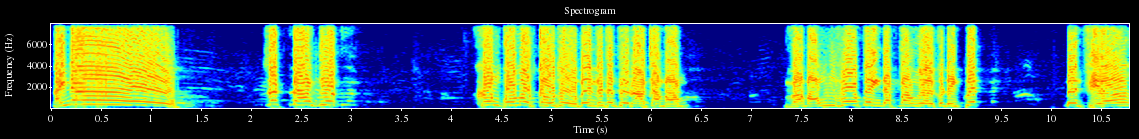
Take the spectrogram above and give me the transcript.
đánh đâu? Rất đáng tiếc. Không có một cầu thủ bên phía thân thượng nào chạm bóng. Và bóng vô tình đập vào người của đình quyết. Bên phía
